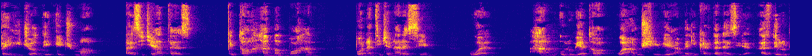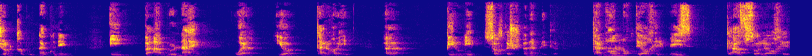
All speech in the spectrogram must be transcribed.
به ایجاد اجماع از این جهت است که تا همه با هم با نتیجه نرسیم. و هم اولویت ها و هم شیوه عملی کردن از از دل و جان قبول نکنیم. ای به امر و نه و یا ترهای بیرونی ساخته شده نمیده تنها نقطه آخر میز که اف سال آخر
